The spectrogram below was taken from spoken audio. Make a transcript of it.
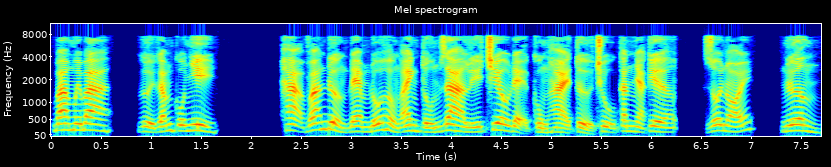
33. Gửi gắm cô nhi. Hạ vãn đường đem Đỗ Hồng Anh túm ra Lý Chiêu đệ cùng hài tử trụ căn nhà kia, rồi nói, nương,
